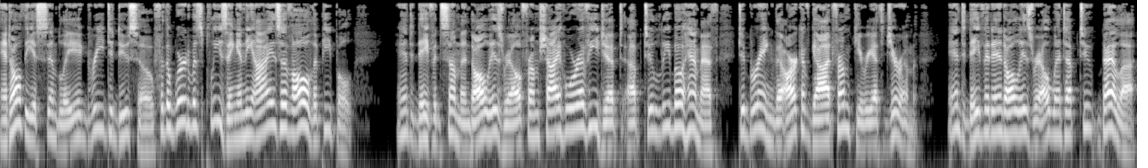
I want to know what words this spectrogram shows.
And all the assembly agreed to do so, for the word was pleasing in the eyes of all the people. And David summoned all Israel from Shihor of Egypt up to Lebo Hamath to bring the ark of God from Kiriath Jearim. And David and all Israel went up to Baalah,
